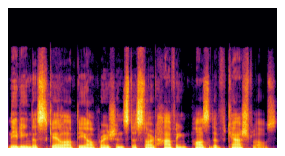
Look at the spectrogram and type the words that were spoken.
needing to scale up the operations to start having positive cash flows.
